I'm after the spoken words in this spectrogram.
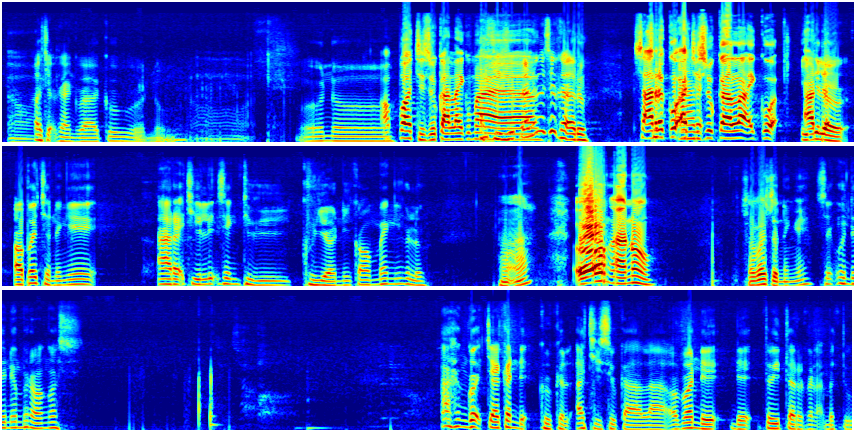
Oh. Ojo ganggu aku ngono Oh. Ngono Apa Aji Sukala iku Aji Sukala Mas? juga karo Sareku Aji Arek- Sukala iku Iki lho apa jenenge arek cilik sing diguyoni komeng iku Heeh. Oh, nganu. Sapa jenenge? sing untune merongos ah enggak ceken dek Google. Aji Sukala apa dek dek Twitter kalau metu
